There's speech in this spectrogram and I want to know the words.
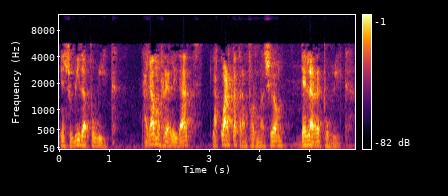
en su vida pública. Hagamos realidad la cuarta transformación de la República.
